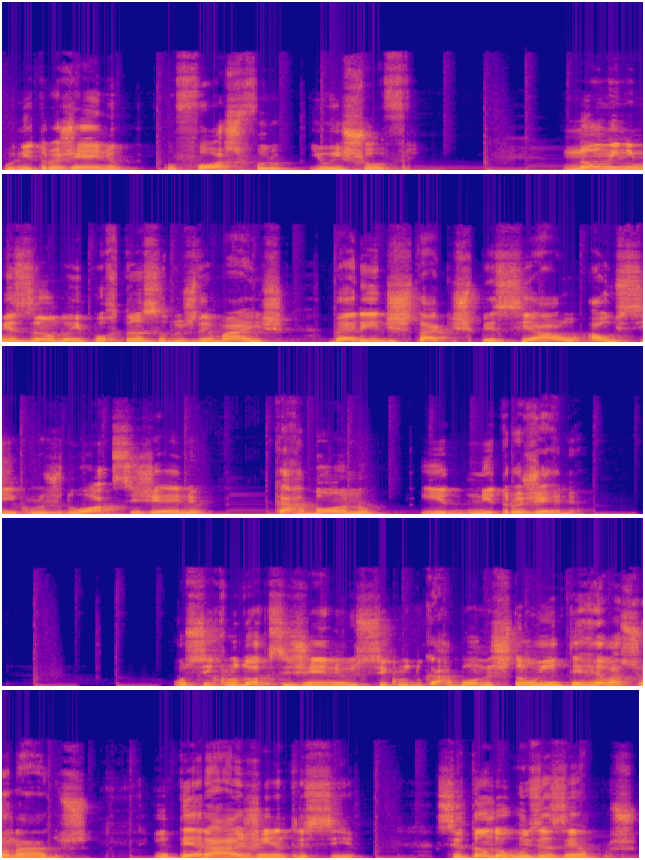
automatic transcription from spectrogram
o nitrogênio, o fósforo e o enxofre. Não minimizando a importância dos demais, darei destaque especial aos ciclos do oxigênio, carbono e nitrogênio. O ciclo do oxigênio e o ciclo do carbono estão interrelacionados, interagem entre si. Citando alguns exemplos,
